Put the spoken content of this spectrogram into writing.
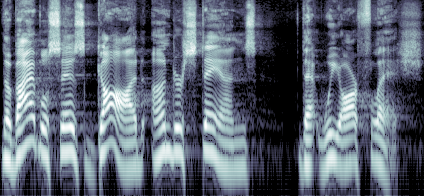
The Bible says God understands that we are flesh.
